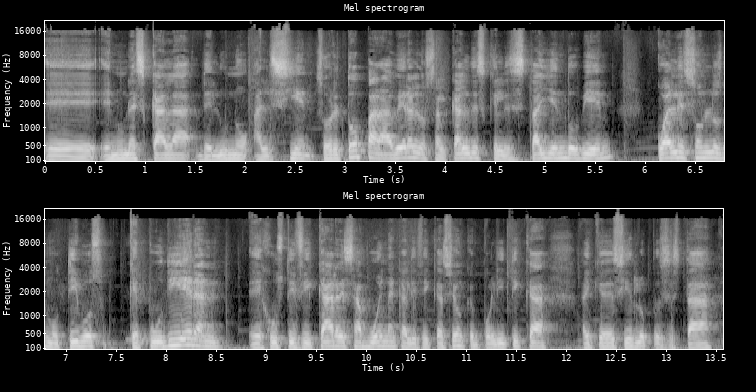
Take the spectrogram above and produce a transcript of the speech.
en una escala del 1 al 100, sobre todo para ver a los alcaldes que les está yendo bien, cuáles son los motivos que pudieran justificar esa buena calificación, que en política, hay que decirlo, pues está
